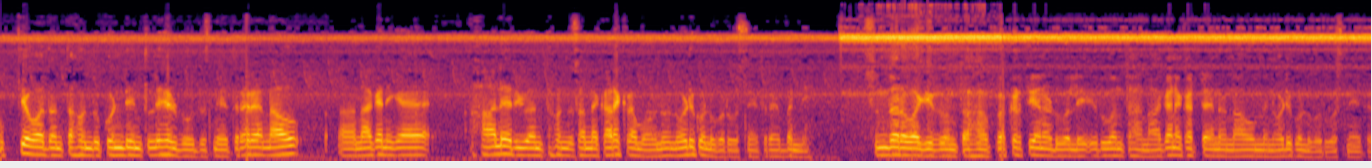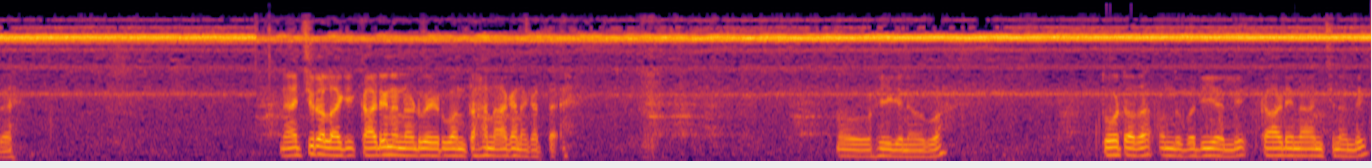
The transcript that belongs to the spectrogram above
ಮುಖ್ಯವಾದಂತಹ ಒಂದು ಕೊಂಡಿ ಅಂತಲೇ ಹೇಳ್ಬಹುದು ಸ್ನೇಹಿತರೆ. ನಾವು ನಾಗನಿಗೆ ಹಾಲೆರಿಯುವಂತಹ ಒಂದು ಸಣ್ಣ ಕಾರ್ಯಕ್ರಮವನ್ನು ನೋಡಿಕೊಂಡು ಬರುವ ಸ್ನೇಹಿತರೆ, ಬನ್ನಿ. ಸುಂದರವಾಗಿರುವಂತಹ ಪ್ರಕೃತಿಯ ನಡುವಲ್ಲಿ ಇರುವಂತಹ ನಾಗನ ಕಟ್ಟೆಯನ್ನು ನಾವೊಮ್ಮೆ ನೋಡಿಕೊಂಡು ಬರುವ ಸ್ನೇಹಿತರೆ. ನ್ಯಾಚುರಲ್ ಆಗಿ ಕಾಡಿನ ನಡುವೆ ಇರುವಂತಹ ನಾಗನ ಕಟ್ಟೆ ನಾವು ಹೀಗೆ ಹೋಗುವ ತೋಟದ ಒಂದು ಬದಿಯಲ್ಲಿ, ಕಾಡಿನ ಅಂಚಿನಲ್ಲಿ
